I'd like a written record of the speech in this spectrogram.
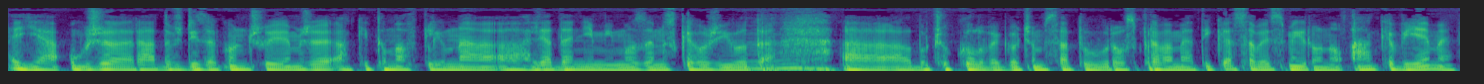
Ja už rád vždy zakončujem, že aký to má vplyv na hľadanie mimozemského života mm. a, alebo čokoľvek, o čom sa tu rozprávame a týka sa vesmíru. No ak vieme,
